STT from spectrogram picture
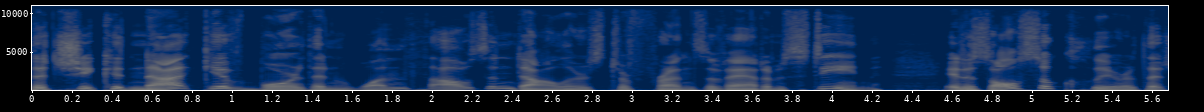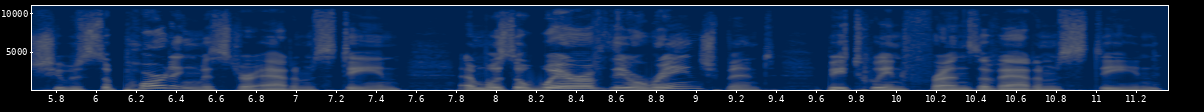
that she could not give more than $1,000 to Friends of Adam Steen. It is also clear that she was supporting Mr. Adam Steen and was aware of the arrangement between Friends of Adam Steen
